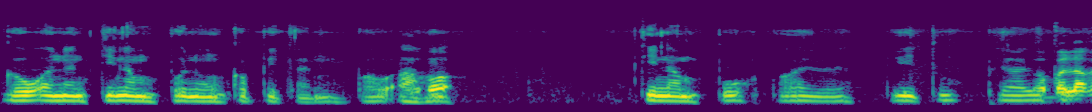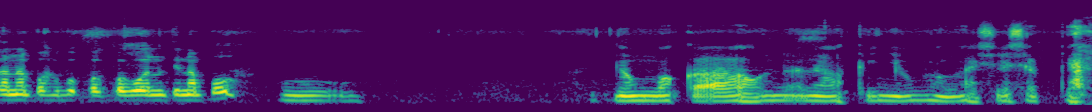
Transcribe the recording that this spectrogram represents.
Gawaan ng tinampo ng kapitan. Pa, Ako? tinampo. Pa, dito. Pero, Babala ka ng pag, pagpagawa ng tinampo? oo. Nang makaahon na nakin yung mga sasakyan.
